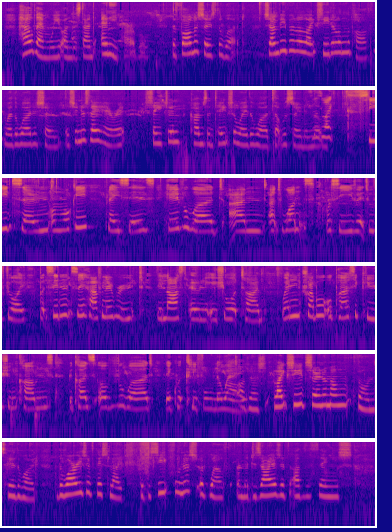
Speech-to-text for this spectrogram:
How then will you understand any parable? The farmer sows the word. Some people are like seed along the path where the word is sown. As soon as they hear it, Satan comes and takes away the word that was sown in them. It's like seed sown on rocky places, hear the word and at once receive it with joy. But since they have no root, they last only a short time. When trouble or persecution comes because of the word, they quickly fall away. Others, like seeds sown among thorns, hear the word. But the worries of this life, the deceitfulness of wealth, and the desires of other things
